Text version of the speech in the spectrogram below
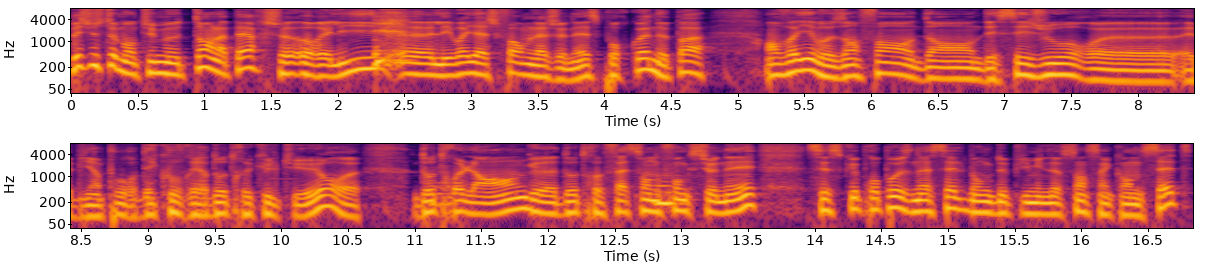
Mais justement, tu me tends la perche, Aurélie. les voyages forment la jeunesse. Pourquoi ne pas envoyer vos enfants dans des séjours, eh bien, pour découvrir d'autres cultures, d'autres langues, d'autres façons de fonctionner? C'est ce que propose Nacelle donc depuis 1957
